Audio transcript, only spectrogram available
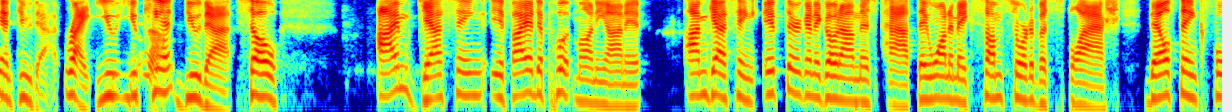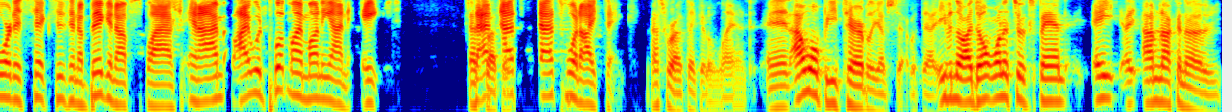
can't do that. Right. You you No. can't do that. So I'm guessing if I had to put money on it, I'm guessing if they're going to go down this path, they want to make some sort of a splash. They'll think 4 to 6 isn't a big enough splash and I'm I would put my money on 8. that's that, that's that's what I think. That's where I think it'll land, and I won't be terribly upset with that. Even though I don't want it to expand eight, I, I'm not gonna,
